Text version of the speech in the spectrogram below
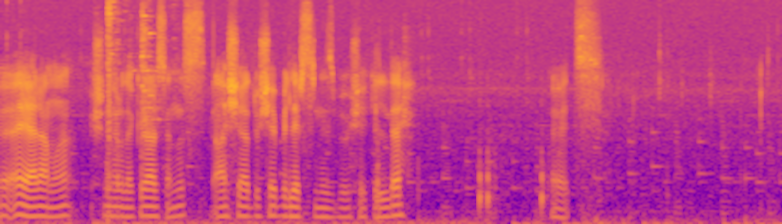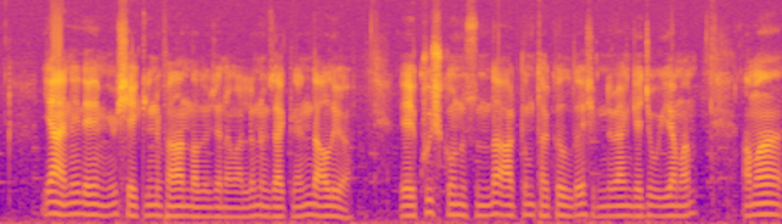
Ee, eğer ama şunları da kırarsanız aşağı düşebilirsiniz bu şekilde. Evet. Yani dediğim gibi şeklini falan da alıyor canavarların özelliklerini de alıyor. Ee, kuş konusunda aklım takıldı. Şimdi ben gece uyuyamam. Ama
